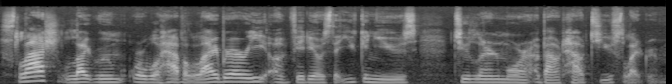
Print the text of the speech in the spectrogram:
slash Lightroom or we'll have a library of videos that you can use to learn more about how to use Lightroom.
